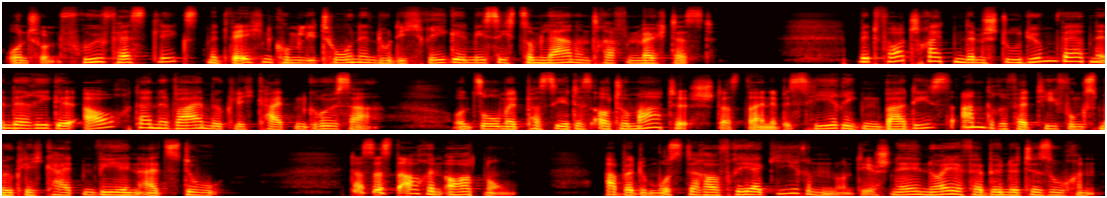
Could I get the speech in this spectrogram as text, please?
und schon früh festlegst, mit welchen Kommilitonen du dich regelmäßig zum Lernen treffen möchtest. Mit fortschreitendem Studium werden in der Regel auch deine Wahlmöglichkeiten größer und somit passiert es automatisch, dass deine bisherigen Buddies andere Vertiefungsmöglichkeiten wählen als du. Das ist auch in Ordnung. Aber du musst darauf reagieren und dir schnell neue Verbündete suchen.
